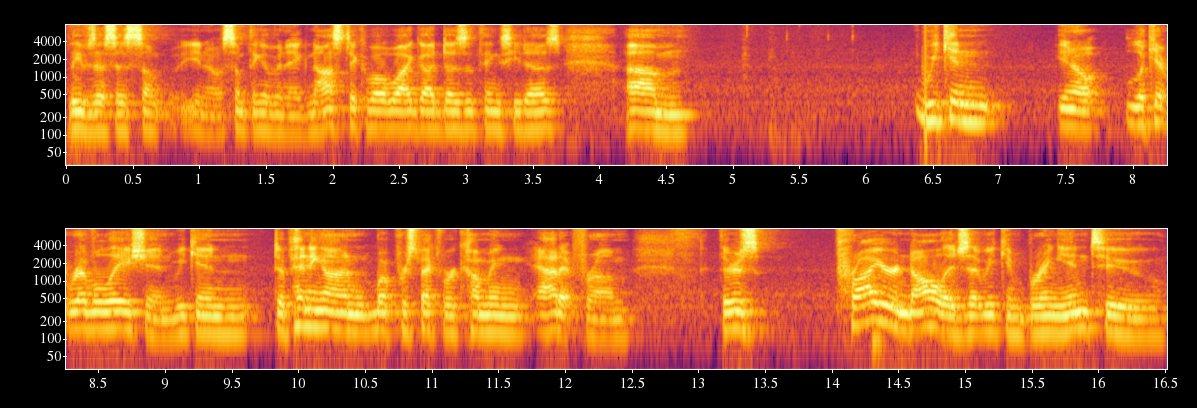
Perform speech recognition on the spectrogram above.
leaves us as some, you know, something of an agnostic about why God does the things He does. Um, we can you know look at revelation. We can depending on what perspective we're coming at it from there's prior knowledge that we can bring into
